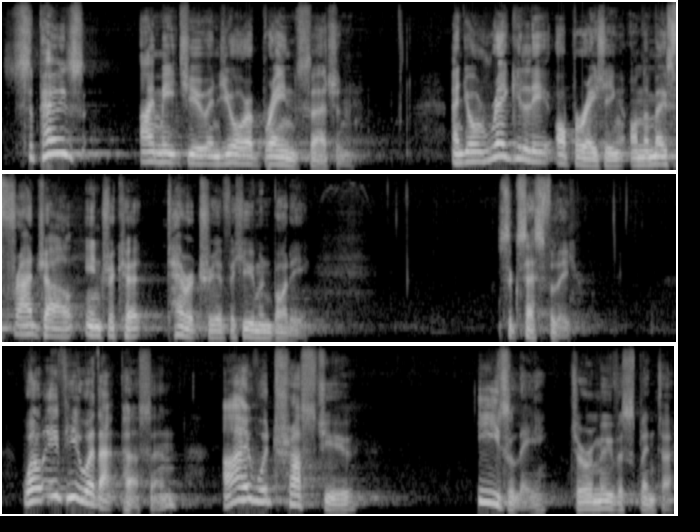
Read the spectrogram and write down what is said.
Suppose I meet you and you're a brain surgeon, and you're regularly operating on the most fragile, intricate, territory of the human body successfully. Well, if you were that person, I would trust you easily to remove a splinter.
